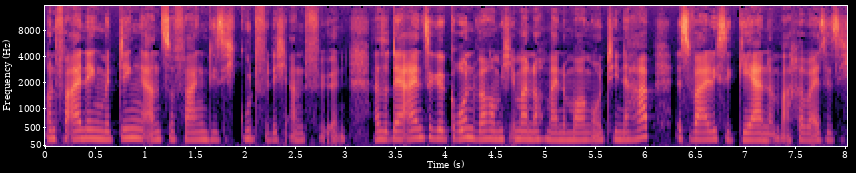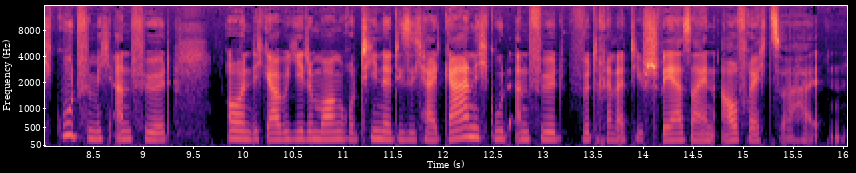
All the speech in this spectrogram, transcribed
und vor allen Dingen mit Dingen anzufangen, die sich gut für dich anfühlen. Also der einzige Grund, warum ich immer noch meine Morgenroutine habe, ist, weil ich sie gerne mache, weil sie sich gut für mich anfühlt und ich glaube, jede Morgenroutine, die sich halt gar nicht gut anfühlt, wird relativ schwer sein, aufrechtzuerhalten.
